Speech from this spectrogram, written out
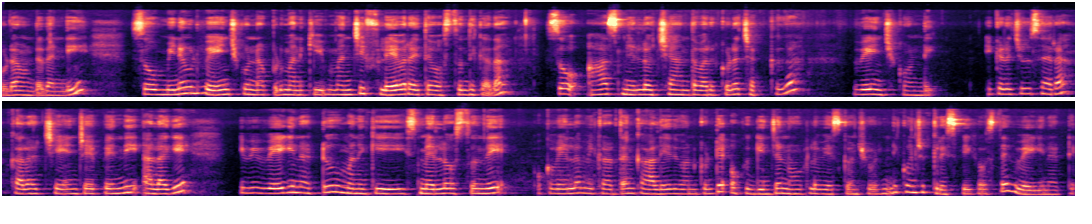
కూడా ఉండదండి. సో మినువులు వేయించుకున్నప్పుడు మనకి మంచి ఫ్లేవర్ అయితే వస్తుంది కదా. సో ఆ స్మెల్ వచ్చేంత వరకు కూడా చక్కగా వేయించుకోండి. ఇక్కడ చూసారా? కలర్ చేంజ్ అయిపోయింది. అలాగే ఇవి వేగినట్టు మనకి స్మెల్ వస్తుంది. ఒకవేళ మీకు అర్థం కాలేదు అనుకుంటే ఒక గింజ నోట్లో వేసుకొని చూడండి. కొంచెం క్రిస్పీగా వస్తే వేగినట్టే.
